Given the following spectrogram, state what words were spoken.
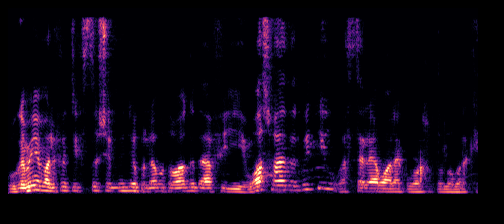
وجميع ملفاتي في ال social media كلها متواجدة في وصف هذا الفيديو. والسلام عليكم ورحمة الله وبركاته.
